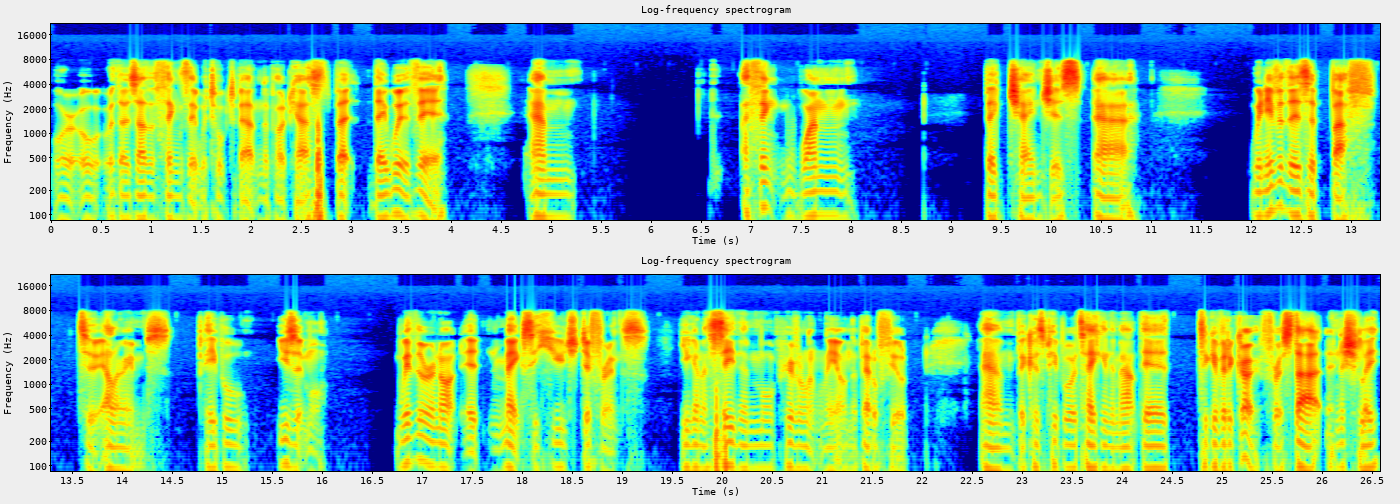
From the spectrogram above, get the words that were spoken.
or, or, or those other things that were talked about in the podcast, but they were there. Um, I think one big change is uh, whenever there's a buff to LRMs, people use it more. Whether or not it makes a huge difference, you're going to see them more prevalently on the battlefield um, because people are taking them out there to give it a go for a start initially,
